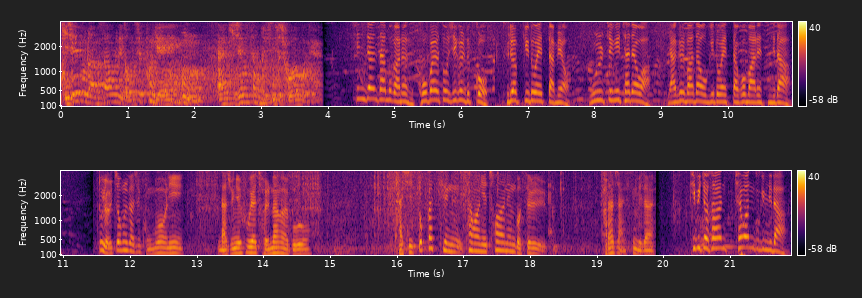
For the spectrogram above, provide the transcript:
기재부랑 싸우는 게 너무 슬픈 게 나는 기재부 사람들 진짜 좋아하거든. 신전 사무관은 고발 소식을 듣고 두렵기도 했다며 우울증이 찾아와 약을 받아오기도 했다고 말했습니다. 또 열정을 가진 공무원이 나중에 후에 절망하고 다시 똑같은 상황에 처하는 것을 바라지 않습니다. TV조선 최원국입니다.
